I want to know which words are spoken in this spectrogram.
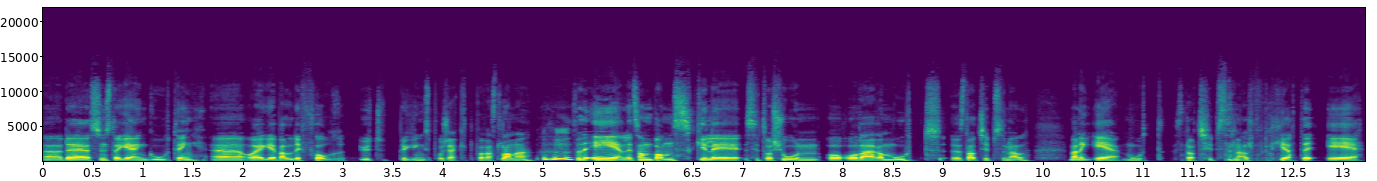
Eh, Det syns jeg er en god ting, eh, og jeg er veldig for utbyggingsprosjekt på Vestlandet. Så det er en litt sånn vanskelig situasjon å, å være mot eh, Stad skipstunnel, men jeg er mot Stad skipstunnel fordi at det er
